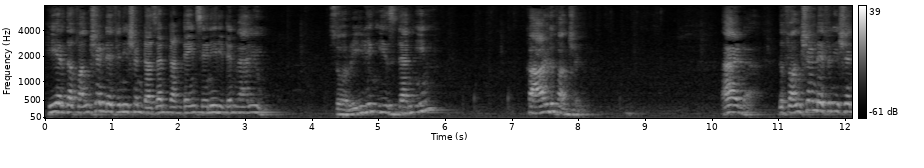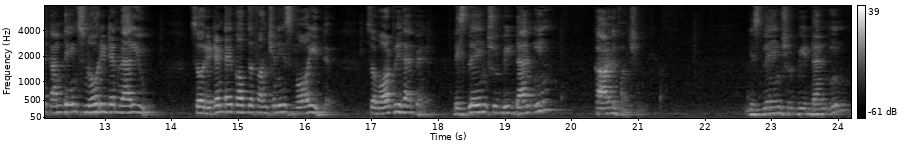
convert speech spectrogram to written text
Here the function definition doesn't contains any return value. So reading is done in called function. And the function definition contains no return value. So return type of the function is void. So what will happen? Displaying should be done in called function. Displaying should be done in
